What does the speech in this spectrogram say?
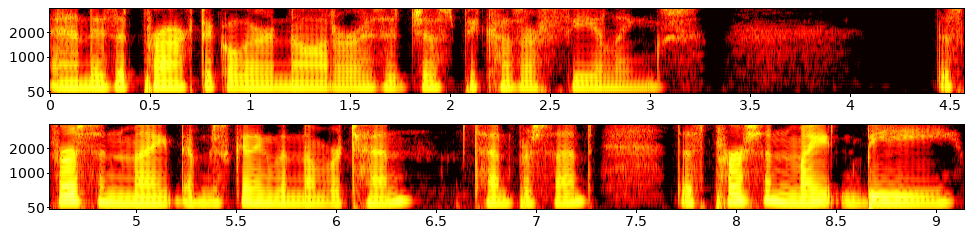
and is it practical or not, or is it just because our feelings? This person might, I'm just getting the number 10, 10%. This person might be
